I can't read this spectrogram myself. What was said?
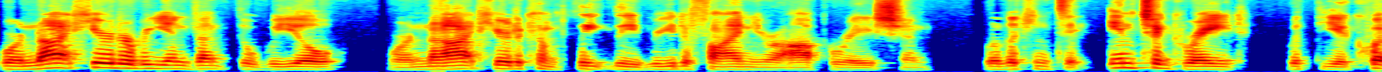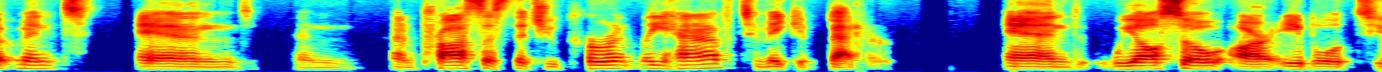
we're not here to reinvent the wheel. We're not here to completely redefine your operation. We're looking to integrate with the equipment and, and, and process that you currently have to make it better. And we also are able to,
